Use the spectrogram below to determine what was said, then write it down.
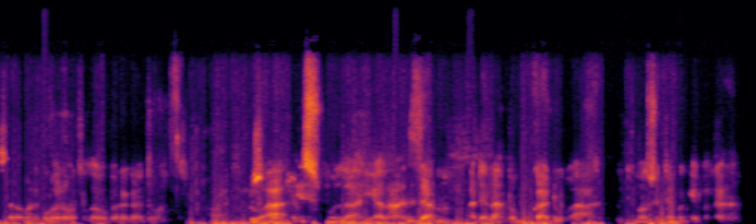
Assalamualaikum warahmatullahi wabarakatuh. Doa Ismullahi al-azam adalah pembuka doa. Itu maksudnya bagaimana?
